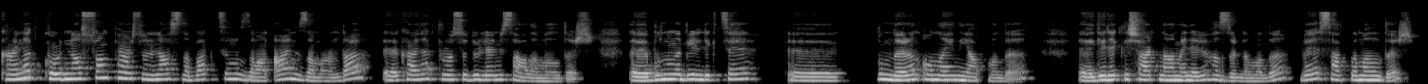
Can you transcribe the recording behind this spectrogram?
Kaynak koordinasyon personeli aslında baktığımız zaman aynı zamanda e, kaynak prosedürlerini sağlamalıdır. E, bununla birlikte e, bunların onayını yapmalı, e, gerekli şartnameleri hazırlamalı ve saklamalıdır.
